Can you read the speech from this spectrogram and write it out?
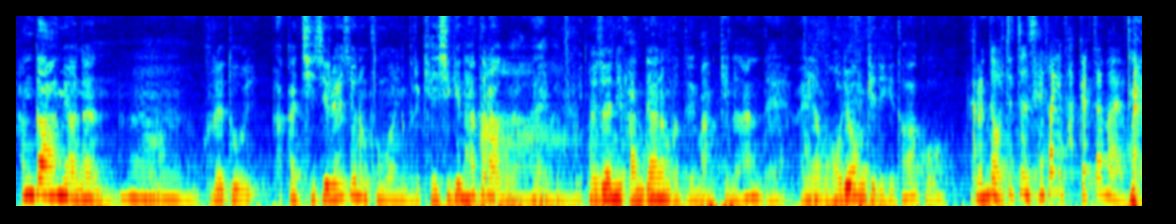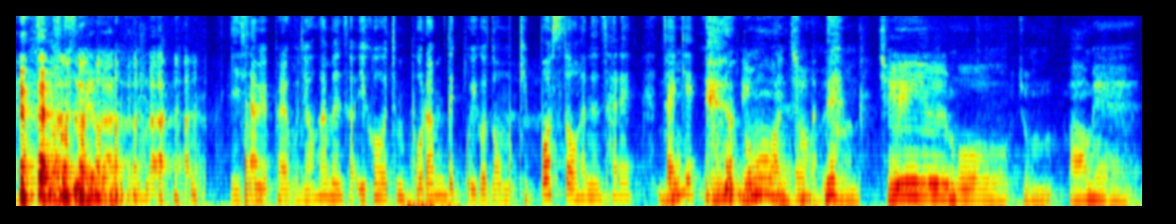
한다 하면은 어, 음. 그래도 약간 지지를 해주는 부모님들이 계시긴 하더라고요. 아. 네, 그 여전히 반대하는 분들이 많기는 한데 왜냐하면 어려운 길이기도 하고 그런데 어쨌든 세상이 바뀌었잖아요. 맞습니다. 1318 운영하면서 이거 좀 보람됐고 이거 너무 기뻤어 하는 사례 짧게 너무, 너무, 너무 많죠. 네. 저는 제일 뭐 좀 마음에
